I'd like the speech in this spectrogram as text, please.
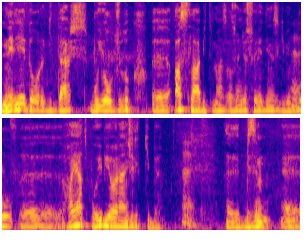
Nereye doğru gider? Bu yolculuk e, asla bitmez. Az önce söylediğiniz gibi bu e, hayat boyu bir öğrencilik gibi. Evet. E, bizim e,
